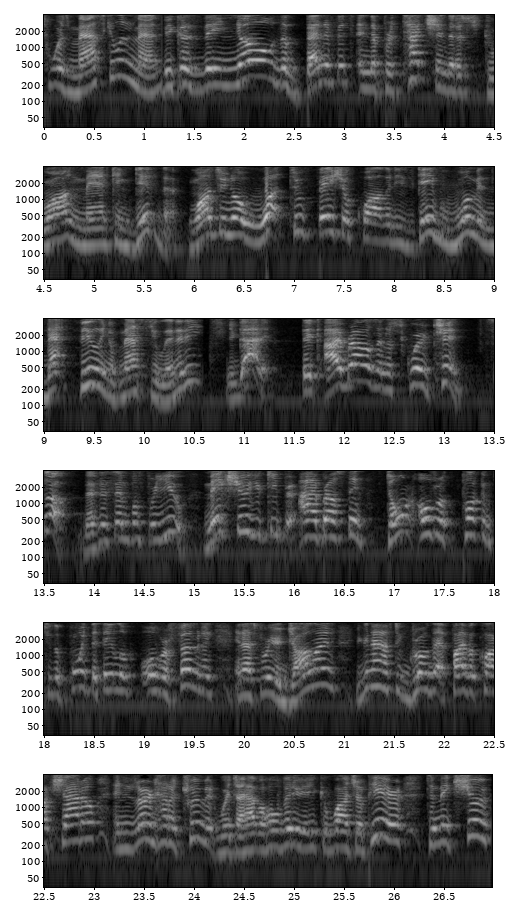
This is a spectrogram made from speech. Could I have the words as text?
towards masculine men because they know the benefits and the protection that a strong man can give them. Want to know what two facial qualities gave women that feeling of masculinity? You got it. Thick eyebrows and a square chin. So, this is simple for you. Make sure you keep your eyebrows thin. Don't over pluck them to the point that they look over feminine. And as for your jawline, you're gonna have to grow that five o'clock shadow and learn how to trim it, which I have a whole video you can watch up here to make sure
